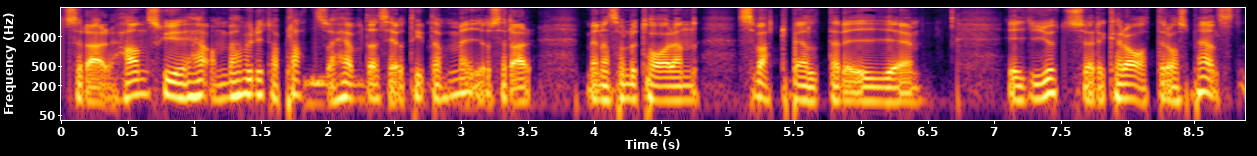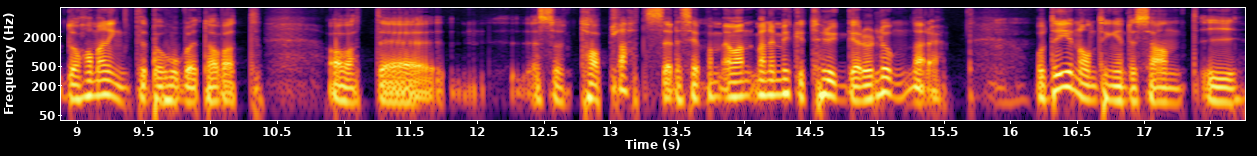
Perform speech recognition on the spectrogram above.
sådär, han, ska ju, han vill ju ta plats och hävda sig och titta på mig och sådär. Medan om du tar en svartbältare i, eh, i jujutsu eller karate eller vad som helst, då har man inte behovet av att, av att eh, alltså, ta plats eller se på, man, man är mycket tryggare och lugnare. Mm. Och det är någonting intressant i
